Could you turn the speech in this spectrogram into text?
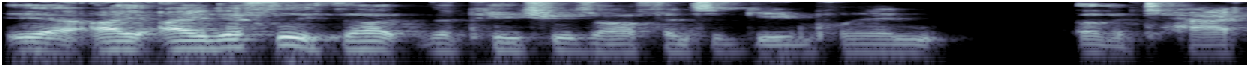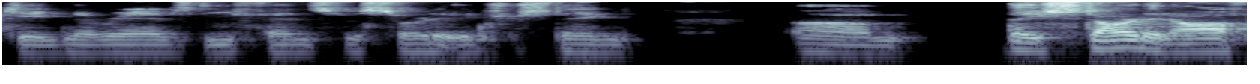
yeah, I, I definitely thought the Patriots' offensive game plan of attacking the Rams' defense was sort of interesting. Um, they started off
